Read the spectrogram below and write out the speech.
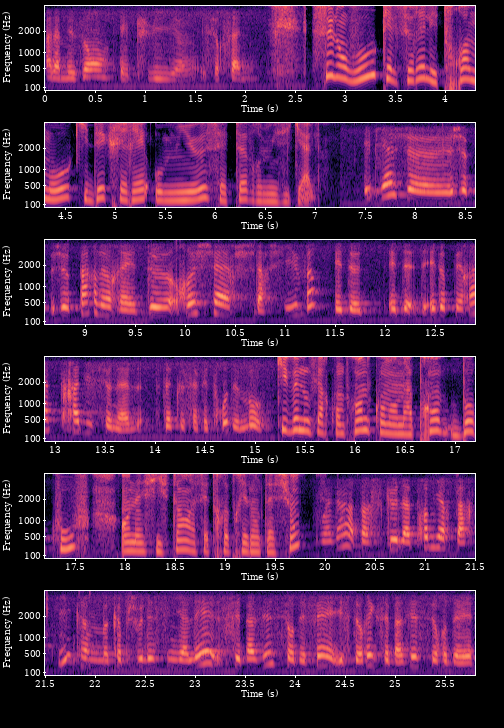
à la maison et puis sur scène. Selon vous, quels seraient les trois mots qui décriraient au mieux cette œuvre musicale? Eh bien, je, je, je parlerai de recherche d'archives et de et d'opéra traditionnel. Peut-être que ça fait trop de mots. Qui veut nous faire comprendre qu'on en apprend beaucoup en assistant à cette représentation? Voilà, parce que la première partie, comme, comme je vous l'ai signalé, c'est basé sur des faits historiques, c'est basé sur des,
